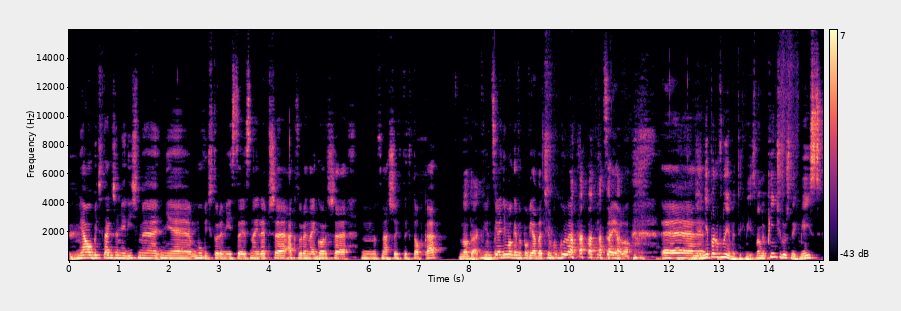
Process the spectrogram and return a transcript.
Miało być tak, że mieliśmy nie mówić, które miejsce jest najlepsze, a które najgorsze mm, w naszych tych topkach. No tak. no Więc tak. ja nie mogę wypowiadać się w ogóle o pizzaiolo. E, Nie, nie porównujemy tych miejsc. Mamy pięć różnych miejsc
